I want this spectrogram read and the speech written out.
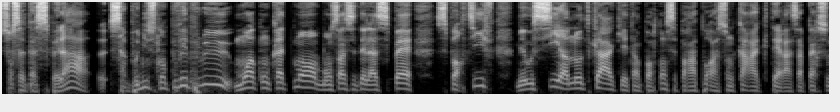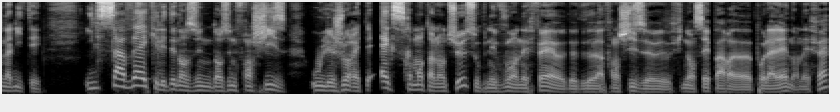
sur cet aspect-là, euh, Sabonis n'en pouvait plus. Moi concrètement, bon ça c'était l'aspect sportif, mais aussi un autre cas qui est important, c'est par rapport à son caractère, à sa personnalité. Il savait qu'il était dans une dans une franchise où les joueurs étaient extrêmement talentueux. Souvenez-vous en effet euh, de, de la franchise euh, financée par euh, Paul Allen en effet.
